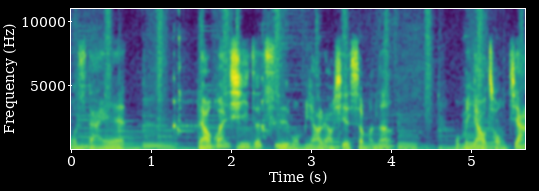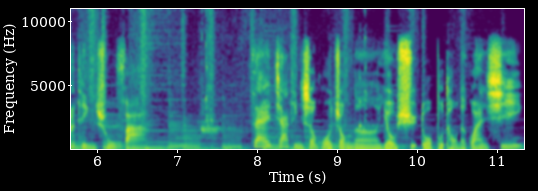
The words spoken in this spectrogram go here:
我是 Diane。聊关系，这次我们要聊些什么呢？我们要从家庭出发。在家庭生活中呢，有许多不同的关系，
